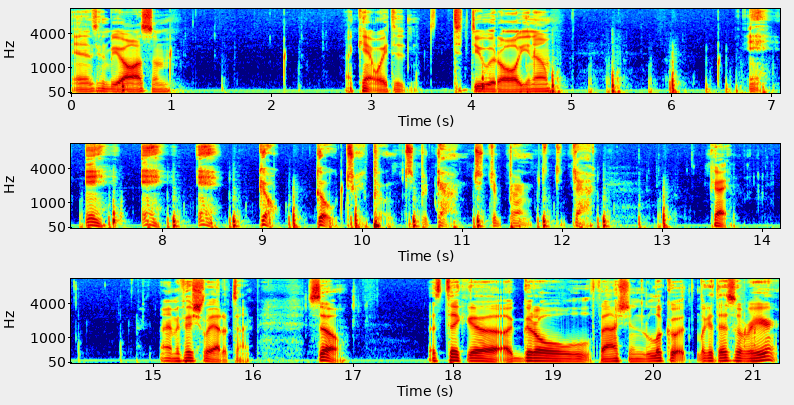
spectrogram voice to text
And it's going to be awesome. I can't wait to to do it all, you know? Eh, eh eh, eh, go, go. Okay. I'm officially out of time. So, let's take a, a good old fashioned look at look at this over here.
